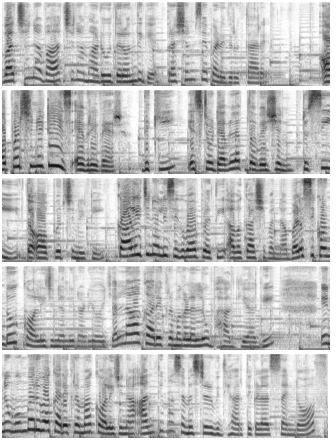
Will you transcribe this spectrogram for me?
ವಚನ ವಾಚನ ಮಾಡುವುದರೊಂದಿಗೆ ಪ್ರಶಂಸೆ ಪಡೆದಿರುತ್ತಾರೆ. Opportunity is everywhere the key is to develop the vision to see the opportunity ಕಾಲೇಜಿನಲ್ಲಿ ಸಿಗುವ ಪ್ರತಿ ಅವಕಾಶವನ್ನ ಬಳಸಿಕೊಂಡು ಕಾಲೇಜಿನಲ್ಲಿ ನಡೆಯುವ ಎಲ್ಲಾ ಕಾರ್ಯಕ್ರಮಗಳಲ್ಲೂ ಭಾಗಿಯಾಗಿ. ಇನ್ನು ಮುಂಬರುವ ಕಾರ್ಯಕ್ರಮ ಕಾಲೇಜಿನ ಅಂತಿಮ ಸೆಮಿಸ್ಟರ್ ವಿದ್ಯಾರ್ಥಿಗಳ ಸೆಂಡ್ ಆಫ್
